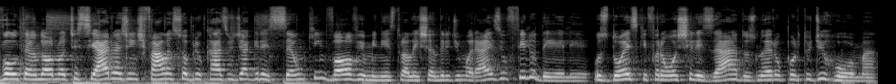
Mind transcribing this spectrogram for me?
Voltando ao noticiário, a gente fala sobre o caso de agressão que envolve o ministro Alexandre de Moraes e o filho dele, os dois que foram hostilizados no aeroporto de Roma.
